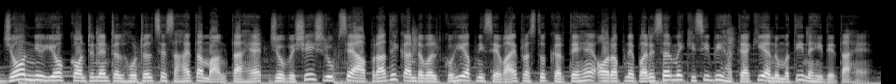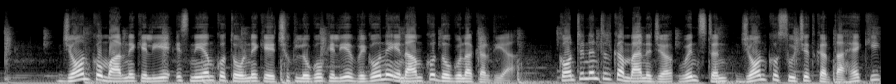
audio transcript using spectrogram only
जॉन न्यूयॉर्क कॉन्टिनेंटल होटल से सहायता माँगता है, जो विशेष रूप से आपराधिक अंडरवर्ल्ड को ही अपनी सेवाएँ प्रस्तुत करते हैं और अपने परिसर में किसी भी हत्या की अनुमति नहीं देता है। जॉन को मारने के लिए, इस नियम को तोड़ने के इच्छुक लोगों के लिए विगो ने इनाम को दोगुना कर दिया। कॉन्टिनेंटल का मैनेजर, विंस्टन, जॉन को सूचित करता है कि,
